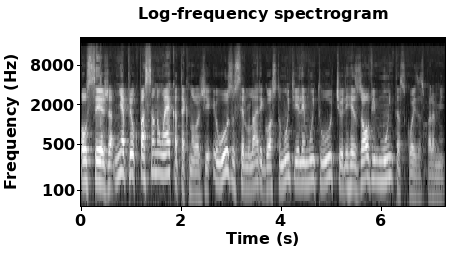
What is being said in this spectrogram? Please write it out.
Ou seja, minha preocupação não é com a tecnologia. Eu uso o celular e gosto muito, e ele é muito útil, ele resolve muitas coisas para mim.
